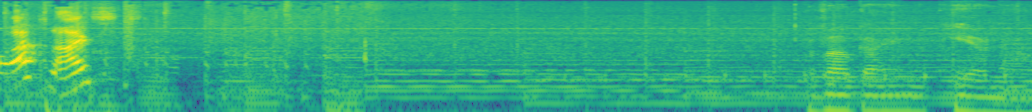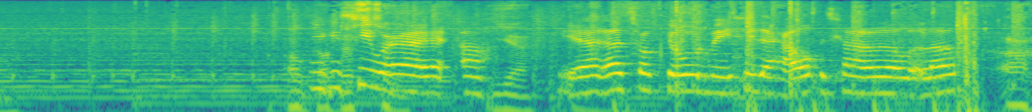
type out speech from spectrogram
Oh, that's nice. Without going here now. Oh, You God, can see where I. Oh, Yeah. yeah, that's what killed me. See the health? It's kind of a little bit low. Ah.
